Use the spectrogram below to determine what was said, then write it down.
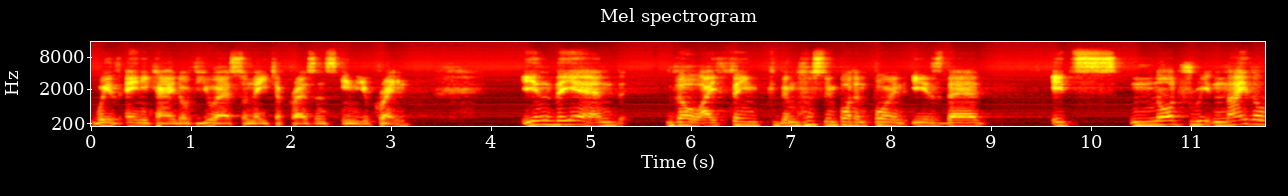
with any kind of US or NATO presence in Ukraine. In the end, though, I think the most important point is that it's not re- neither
